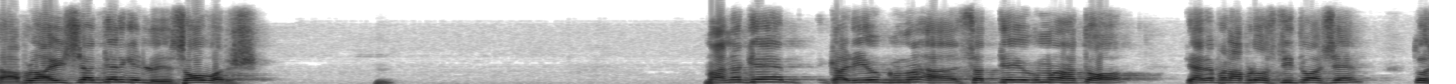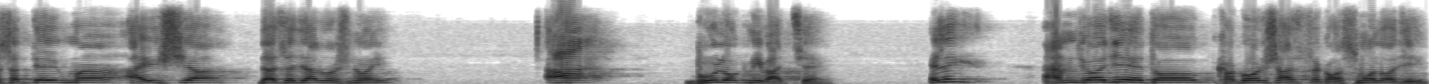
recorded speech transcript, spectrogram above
તો આપણું આયુષ્ય અત્યારે કેટલું છે? સો વર્ષ. માનો કે કળિયુગમાં સત્યયુગમાં હતો, ત્યારે પણ આપણું અસ્તિત્વ હશે. તો સત્યયુગમાં આયુષ્ય દસ હજાર વર્ષનું હોય. આ ભૂલોકની વાત છે. એટલે આમ જોવા જઈએ તો ખગોળશાસ્ત્ર, કોસ્મોલોજી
